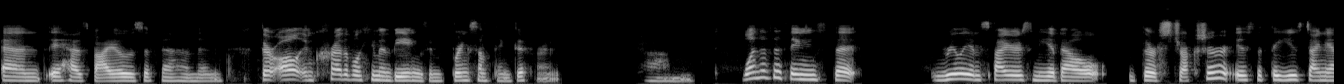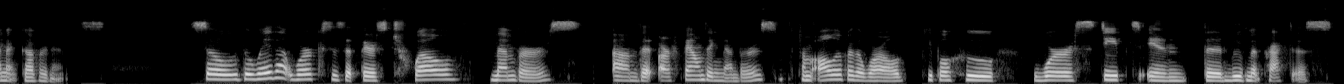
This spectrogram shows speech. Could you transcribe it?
and it has bios of them, and they're all incredible human beings and bring something different. Um, one of the things that really inspires me about their structure is that they use dynamic governance. So the way that works is that there's 12 members um, that are founding members from all over the world people who were steeped in the movement practice.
